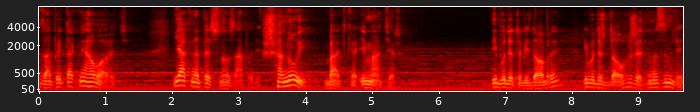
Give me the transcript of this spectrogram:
Заповідь так не говорить. Як написано в заповіді? Шануй батька і матір. І буде тобі добре, і будеш довго жити на землі.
